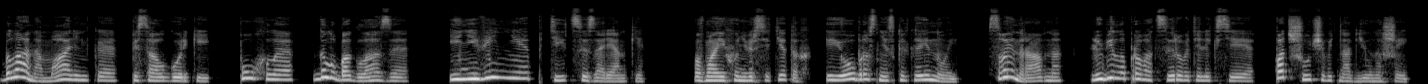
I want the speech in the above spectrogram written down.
Была она маленькая, писал Горький, пухлая, голубоглазая и невиннее птицы-зарянки. В моих университетах ее образ несколько иной, своенравно, любила провоцировать Алексея, подшучивать над юношей.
